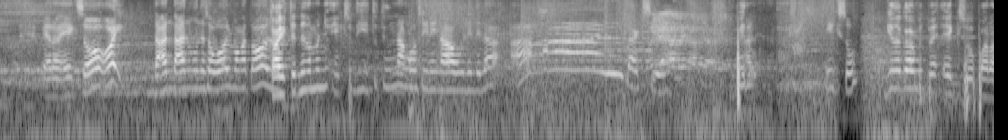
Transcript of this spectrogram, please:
Pero EXO, oy! Daan-daan muna sa wall, mga tol. Kahit na naman yung EXO dito. tingnan mo. Nako, sino yung nahuli nila? Ay! Darkseer. Pero EXO. ginagamit mo yung EXO para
